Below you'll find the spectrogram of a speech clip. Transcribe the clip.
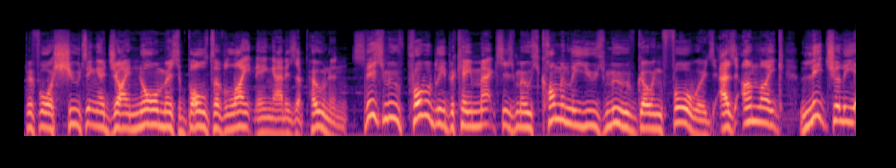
before shooting a ginormous bolt of lightning at his opponents. This move probably became Max's most commonly used move going forward as unlike literally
